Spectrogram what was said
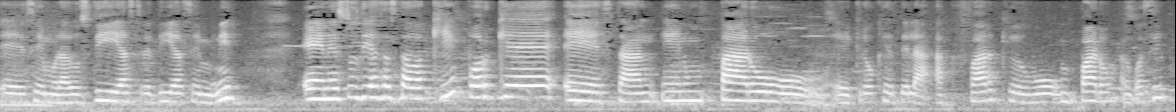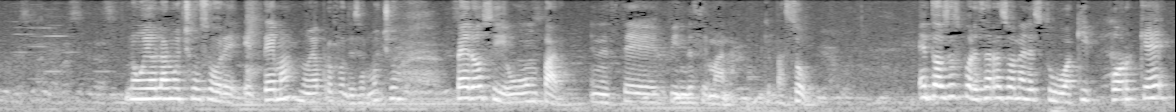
eh, se demora dos días, tres días en venir. En estos días ha estado aquí porque eh, están en un paro, eh, creo que es de la ACFAR, que hubo un paro, algo así. No voy a hablar mucho sobre el tema, no voy a profundizar mucho, pero sí hubo un paro en este fin de semana que pasó. Entonces, por esa razón él estuvo aquí, porque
